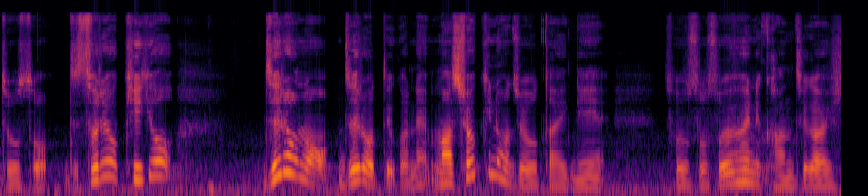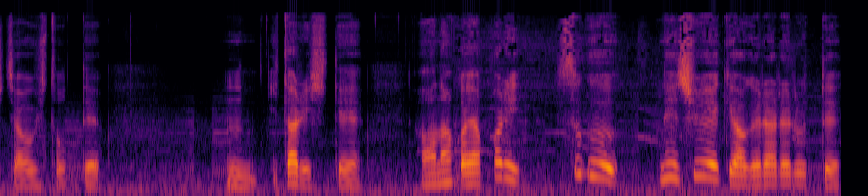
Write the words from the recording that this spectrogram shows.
そうそう。でそれを企業ゼロのゼロっていうかねまあ初期の状態でそうそうそういう風に勘違いしちゃう人ってうんいたりしてあなんかやっぱりすぐね収益上げられるって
